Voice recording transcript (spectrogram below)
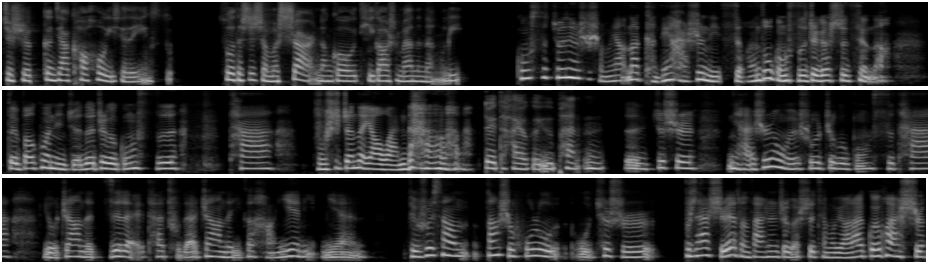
就是更加靠后一些的因素。做的是什么事儿，能够提高什么样的能力？公司究竟是什么样？那肯定还是你喜欢做公司这个事情呢。对，包括你觉得这个公司它不是真的要完蛋了，对它还有个预判。嗯，对，就是你还是认为说这个公司它有这样的积累，它处在这样的一个行业里面。比如说像当时呼噜，我确实。不是他十月份发生这个事情吗？原来规划是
